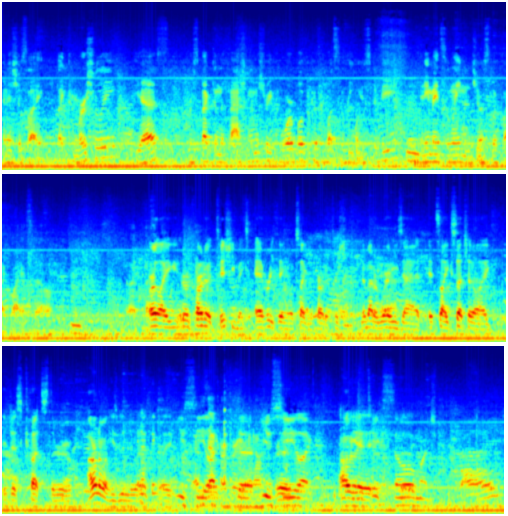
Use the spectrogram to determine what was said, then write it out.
and it's just like like commercially, yes. respecting the fashion industry, horrible because of what Celine used to be, mm. and he made Celine just look like YSL. Mm. But that's Or like Riccardo Tisci makes everything looks like Riccardo Tisci, no matter where he's at. It's like such a like it just cuts through. I don't know what he's been doing. And I think lately. you see he's like the, right now. you see like Oh, where yeah, it takes so much balls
